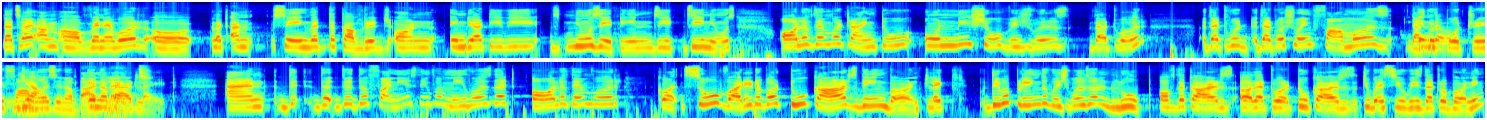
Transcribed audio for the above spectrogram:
that's why i'm uh, whenever uh, like i'm saying that the coverage on india tv news 18 z, zee news all of them were trying to only show visuals that were that would that were showing farmers That would the, portray farmers in a bad in a bad light. light and the, the, the, the funniest thing for me was that all of them were so worried about two cars being burnt. Like they were playing the visuals on loop of the cars uh, that were two cars, two SUVs that were burning.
